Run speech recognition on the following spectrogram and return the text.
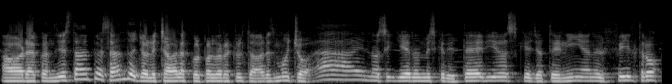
Ahora, cuando yo estaba empezando, yo le echaba la culpa a los reclutadores mucho. Ay, no siguieron mis criterios que yo tenía en el filtro.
